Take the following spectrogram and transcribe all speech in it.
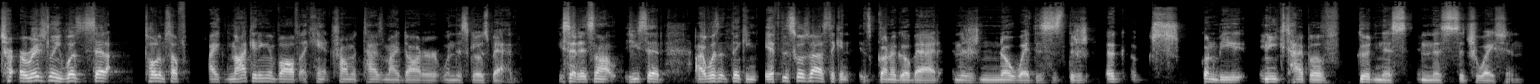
t- originally was said told himself, "I'm not getting involved. I can't traumatize my daughter when this goes bad." He said it's not. He said I wasn't thinking if this goes bad. I was thinking it's gonna go bad, and there's no way this is there's going to be any type of goodness in this situation.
